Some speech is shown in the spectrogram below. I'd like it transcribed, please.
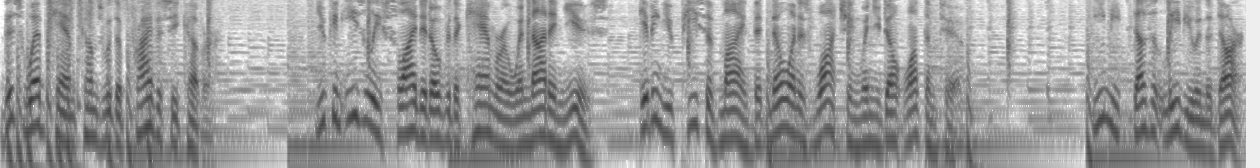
This webcam comes with a privacy cover. You can easily slide it over the camera when not in use, giving you peace of mind that no one is watching when you don't want them to. eMeet doesn't leave you in the dark.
